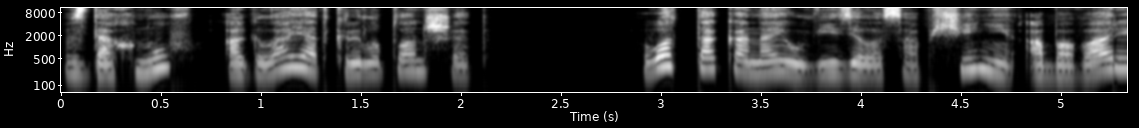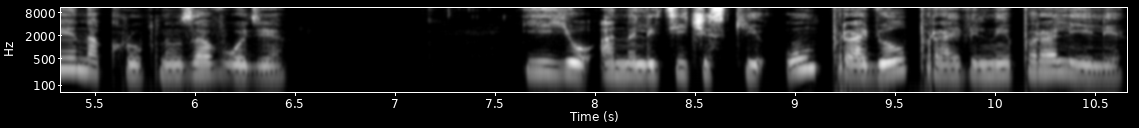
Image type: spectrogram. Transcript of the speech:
Вздохнув, Аглая открыла планшет. Вот так она и увидела сообщение об аварии на крупном заводе. Ее аналитический ум провел правильные параллели,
